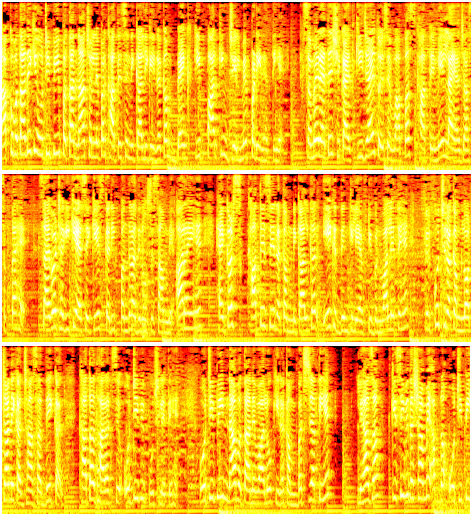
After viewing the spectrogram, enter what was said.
आपको बता दें कि ओटीपी पता ना चलने पर खाते से निकाली गई रकम बैंक की पार्किंग जेल में पड़ी रहती है। समय रहते शिकायत की जाए तो इसे वापस खाते में लाया जा सकता है। साइबर ठगी के ऐसे केस करीब पंद्रह दिनों से सामने आ रहे हैं। हैकर्स खाते से रकम निकालकर एक दिन के लिए एफडी बनवा लेते हैं। फिर कुछ रकम लौटाने का झांसा देकर खाता धारक से ओटीपी पूछ लेते हैं। ओटीपी ना बताने वालों की रकम बच जाती है। लिहाजा किसी भी दशा में अपना ओटीपी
